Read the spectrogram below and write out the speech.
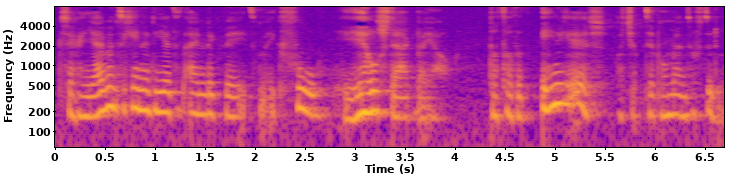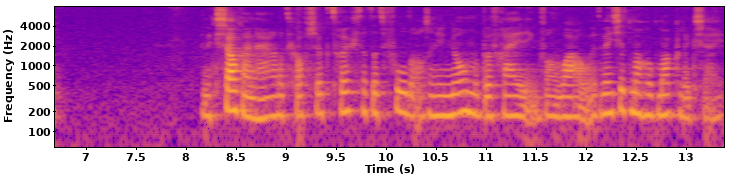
Ik zeg, en jij bent degene die het uiteindelijk weet, maar ik voel heel sterk bij jou dat dat het enige is wat je op dit moment hoeft te doen. En ik zag aan haar, dat gaf ze ook terug, dat het voelde als een enorme bevrijding van wauw, het weet je, het mag ook makkelijk zijn.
